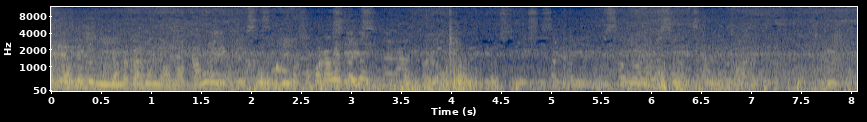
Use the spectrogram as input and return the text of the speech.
est comme on en entente avec le CCD, je suis du CS, alors euh, il y a aussi le CCD, le CS avec moi euh, tous les jours.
